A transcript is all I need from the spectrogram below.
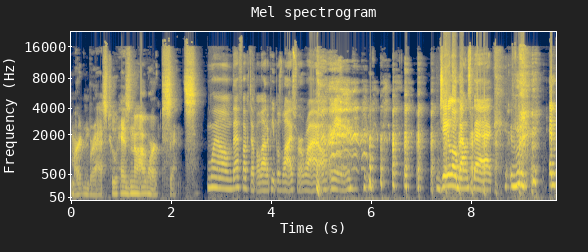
Martin Brest, who has not worked since. Well, that fucked up a lot of people's lives for a while. I mean, J Lo bounced back, and Ben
